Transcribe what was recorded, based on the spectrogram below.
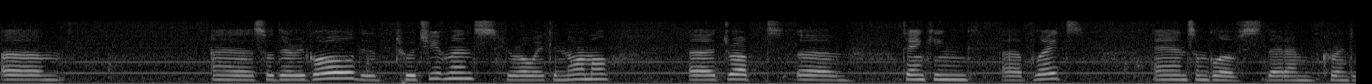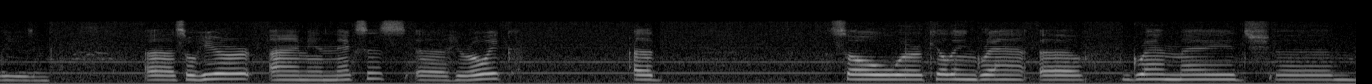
Um, uh, so there we go the two achievements heroic and normal uh, dropped uh, tanking uh, plates and some gloves that I'm currently using. Uh, so here I'm in Nexus uh, Heroic. Uh, so we're killing Grand Grand Mage. Um,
